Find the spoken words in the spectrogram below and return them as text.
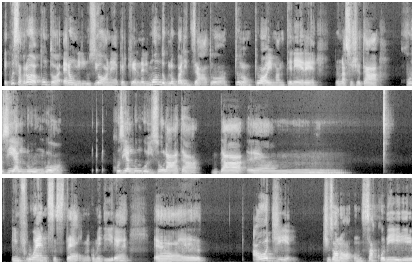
e questa però appunto era un'illusione perché nel mondo globalizzato tu non puoi mantenere una società così a lungo, così a lungo isolata da ehm, influenze esterne, come dire. Eh, a oggi ci sono un sacco di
